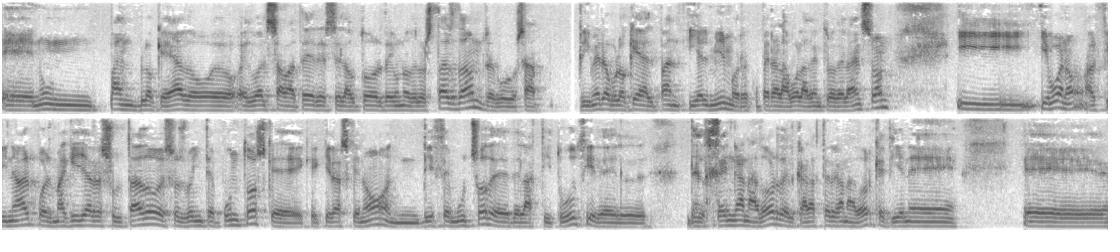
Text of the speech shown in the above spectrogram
en un pan bloqueado, Eduard Sabater es el autor de uno de los touchdowns, o sea, primero bloquea el pan y él mismo recupera la bola dentro de la Enson. Y, bueno, al final, pues maquilla el resultado, esos 20 puntos que, quieras que no, dice mucho de, la actitud y del, gen ganador, del carácter ganador que tiene eh,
